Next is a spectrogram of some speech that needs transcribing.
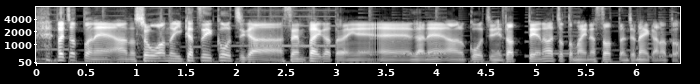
やっぱちょっとね、あの昭和のいかついコーチが先輩方にね、えー、がね、あのコーチにいたっていうのはちょっとマイナスだったんじゃないかなと。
